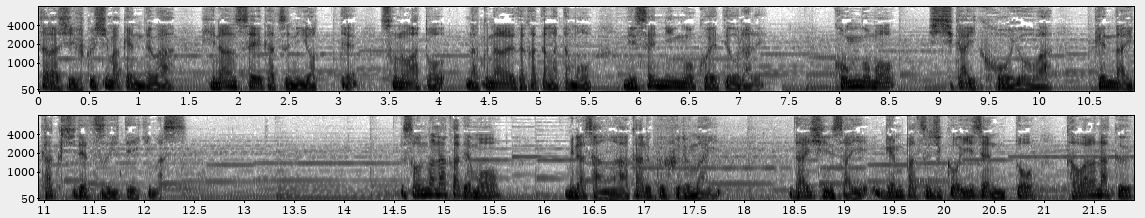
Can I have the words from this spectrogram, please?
ただし福島県では避難生活によってその後亡くなられた方々も2000人を超えておられ今後も七回忌法要は県内各地で続いていきます。そんな中でも皆さん明るく振る舞い大震災原発事故以前と変わらなく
